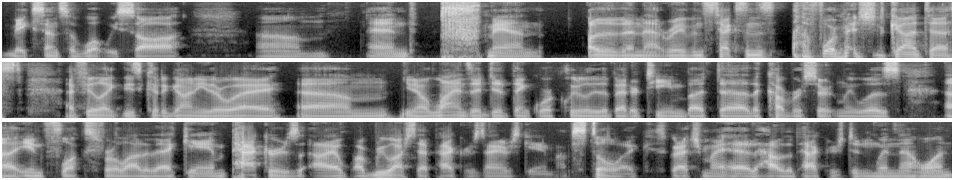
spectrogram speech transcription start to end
make sense of what we saw. Um, and pff, man, other than that Ravens Texans aforementioned contest, I feel like these could have gone either way. Um, you know, Lions I did think were clearly the better team, but uh, the cover certainly was uh, in flux for a lot of that game. Packers, I, I rewatched that Packers Niners game. I'm still like scratching my head how the Packers didn't win that one.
